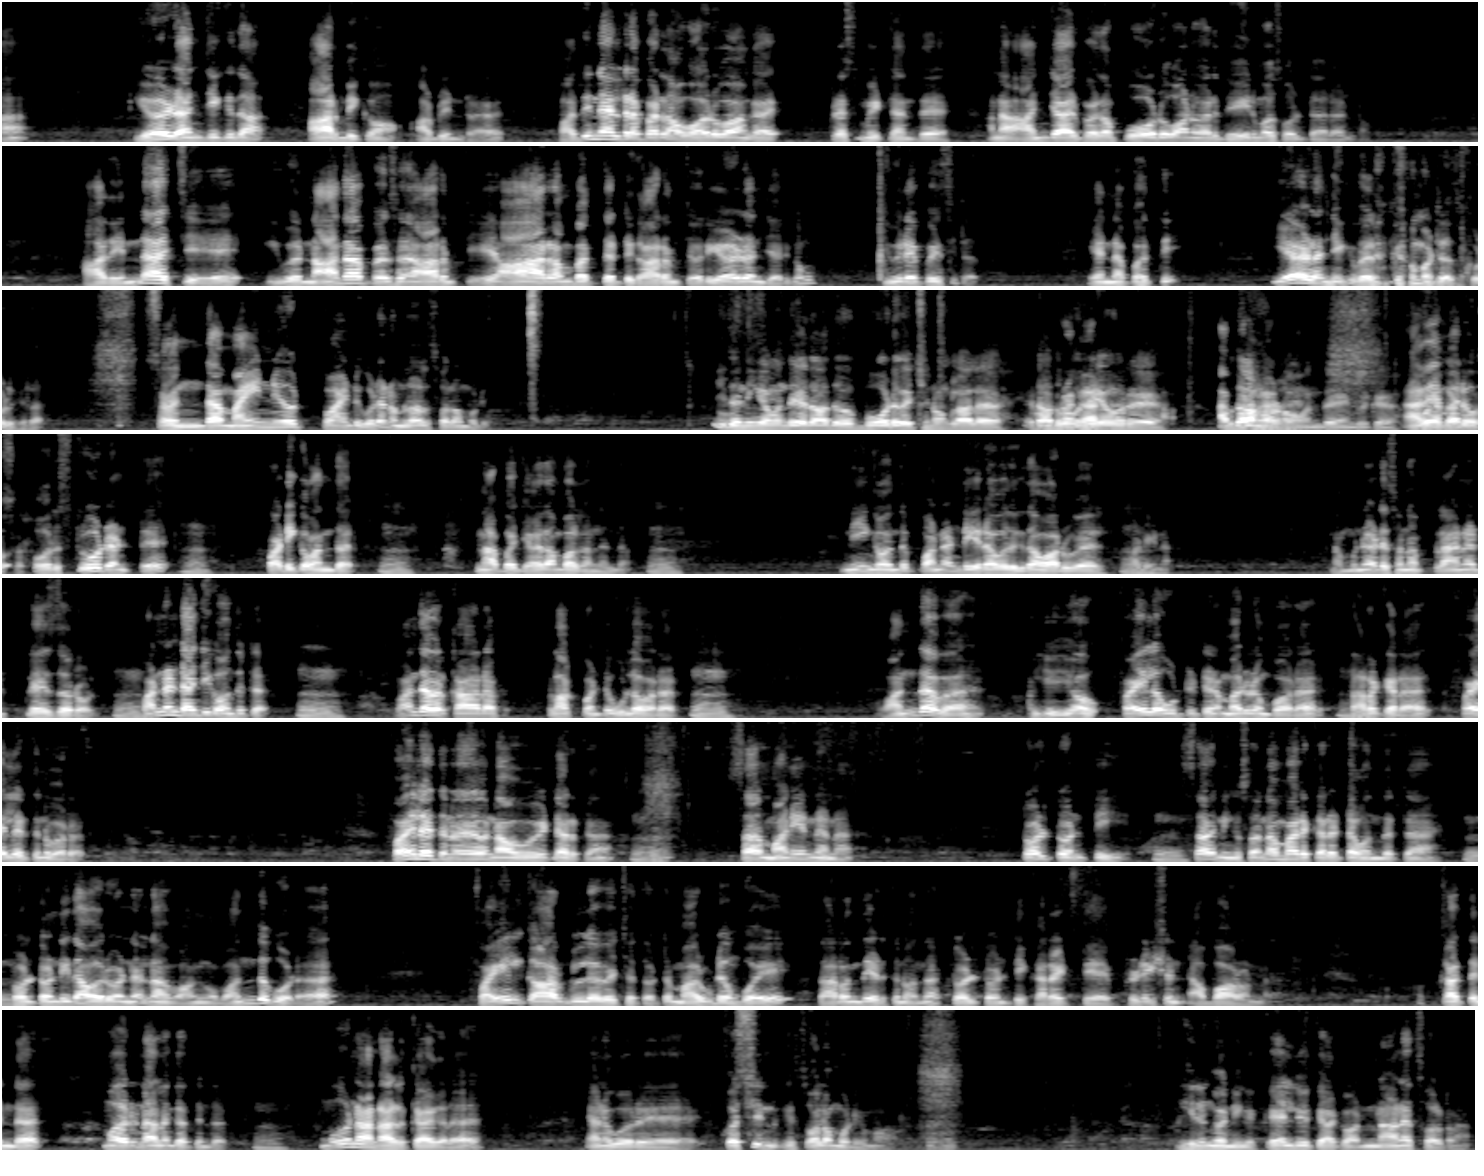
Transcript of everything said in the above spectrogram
ஏழு அஞ்சுக்கு தான் ஆரம்பிக்கும் அப்படின்ற பதினேழரை பேர் தான் வருவாங்க ப்ரெஸ் மீட்லேருந்து ஆனால் அஞ்சாறு பேர் தான் போடுவான்னு வேறு தைரியமாக சொல்லிட்டாருன்ட்டோம் அது என்னாச்சு? இவர் நான் தான் பேச ஆரம்பித்து ஆறு ஐம்பத்தெட்டுக்கு ஆரம்பித்தவர் ஏழு அஞ்சு வரைக்கும் இவரே பேசிட்டார். என்னை பற்றி ஏழு அஞ்சுக்கு விளக்கம் அட்ரஸ் கொடுக்குறார். ஸோ இந்த மைன்யூட் பாயிண்ட் கூட நம்மளால் சொல்ல முடியும். இதை நீங்கள் வந்து ஏதாவது போர்டு வச்சுன்னு உங்களால ஏதாவது ஒரே. ஒரு உதாரணம் வந்து எங்களுக்கு அதே மாதிரி ஒரு ஸ்டூடெண்ட்டு படிக்க வந்தார். நான் இப்போ ஜெகதாம்பால்கன்ல இருந்தேன் நீங்கள் வந்து பன்னெண்டு இருபதுக்கு தான் வருவேல் அப்படின்னா. நான் முன்னாடி சொன்ன பிளானட் பிளேஸ் த ரோல் பன்னெண்டு அஞ்சுக்கு வந்துட்டார். வந்தவர் காரை லாக் பண்ணிட்டு உள்ளே வர்றார். வந்தவர் ஐயோ ஃபைலை விட்டுட்டேன் மறுபடியும் போகிறார் திறக்கிறார் ஃபைல் எடுத்துன்னு வர்றார். ஃபைல் எடுத்துன்னு நான் வீட்டில் இருக்கேன். சார் மணி என்னென்ன? டுவெல் டுவெண்ட்டி சார் நீங்கள் சொன்ன மாதிரி கரெக்டாக வந்துட்டேன். டுவெல் டுவெண்ட்டி தான் வருவேன்னு நான் அங்கே வந்து கூட ஃபைல் கார்குள்ளே வச்ச தொட்டு மறுபடியும் போய் திறந்து எடுத்துன்னு வந்தேன். டுவெல் டுவெண்ட்டி கரெக்டு ப்ரிடிக்ஷன் அபாரம்னு கத்துண்டார். மறுநாளும் கத்துண்டார். ம். மூணாம் நாள் கேட்குற எனக்கு ஒரு கொஸ்டினுக்கு சொல்ல முடியுமா? இருங்க நீங்கள் கேள்வி கேட்க நானே சொல்கிறேன்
